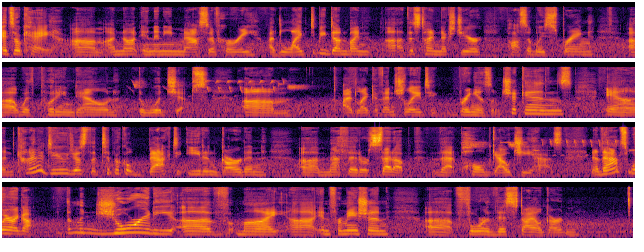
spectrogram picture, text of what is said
it's okay. Um, I'm not in any massive hurry. I'd like to be done by uh, this time next year, possibly spring, uh, with putting down the wood chips. Um, I'd like eventually to bring in some chickens and kind of do just the typical back to Eden garden uh, method or setup that Paul Gautschi has. Now that's where I got the majority of my uh, information uh, for this style garden.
